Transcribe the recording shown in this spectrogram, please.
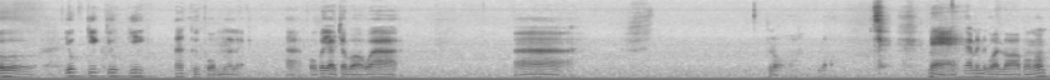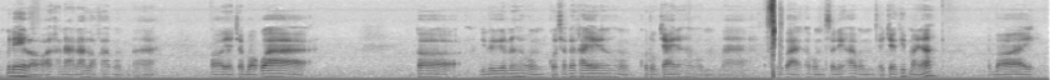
โอ้ยุกยิกยุกยิกนั่นคือผมนั่นแหละ อ่า ผมก็อยากจะบอกว่า อ่า หล่อหล่อแหมถ้ามันอวดหล่อผมก็ไม่ได้หล่อขนาดนั้นหรอกครับผม อ่าก็อยากจะบอกว่า ก็อย่าลืมนะครับผมกด subscribe นะครับผมกดถูกใจนะครับผมอ่าบ๊ายบายครับผม สวัสดีครับผมเดี๋ยวเจอคลิปใหม่นะบ๊ายบาย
